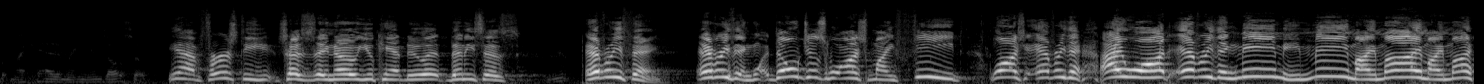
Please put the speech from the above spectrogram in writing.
but my head and my hands also. Yeah, at first he tries to say, No, you can't do it. Then he says, Everything. Everything. Don't just wash my feet. Wash everything. I want everything. Me, me, me, my, my, my, my.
